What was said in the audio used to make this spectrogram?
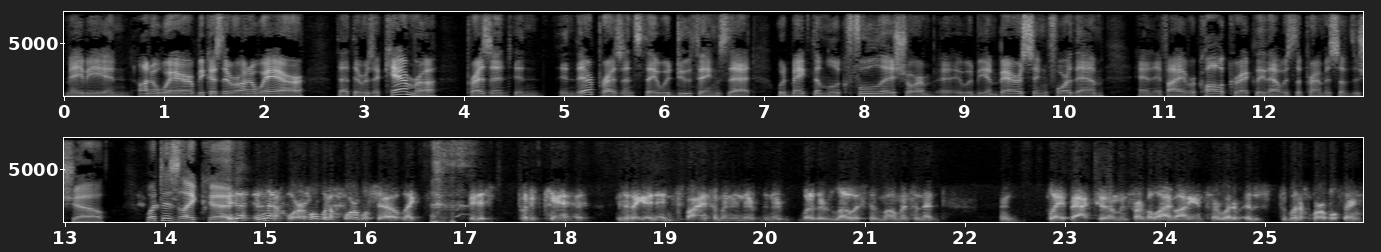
maybe in unaware because they were unaware that there was a camera present in in their presence, they would do things that would make them look foolish or uh, it would be embarrassing for them. And if I recall correctly, that was the premise of the show. What does like uh, Isn't, isn't that horrible? What a horrible show! Like they just put a can. It's just like in- inspiring someone in their in their one of their lowest of moments, and then and play it back to them in front of a live audience or whatever. It was what a horrible thing.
